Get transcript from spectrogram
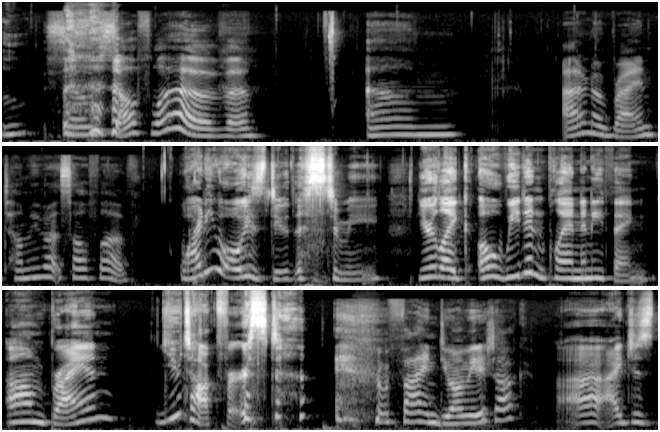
Ooh. So self love. Um, I don't know, Brian. Tell me about self love. Why do you always do this to me? You're like, oh, we didn't plan anything. Um, Brian, you talk first. Fine. Do you want me to talk? uh, I just,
